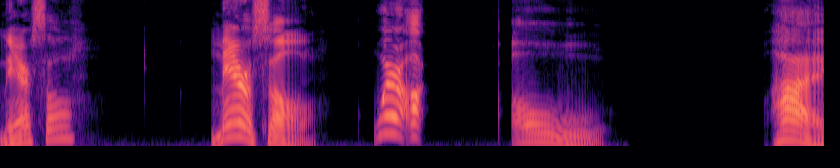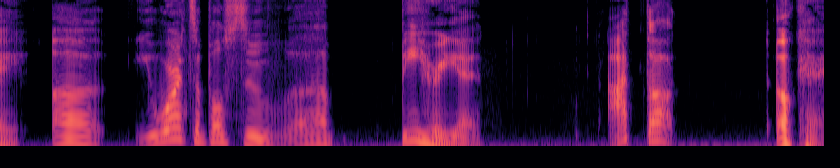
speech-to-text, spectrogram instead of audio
Marisol? Marisol! Where are. Oh. Hi. Uh, you weren't supposed to, uh, be here yet. I thought. Okay.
